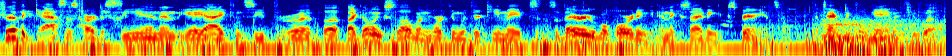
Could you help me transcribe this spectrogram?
Sure, the gas is hard to see in, and the AI can see through it, but by going slow and working with your teammates, it's a very rewarding and exciting experience. A tactical game, if you will.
